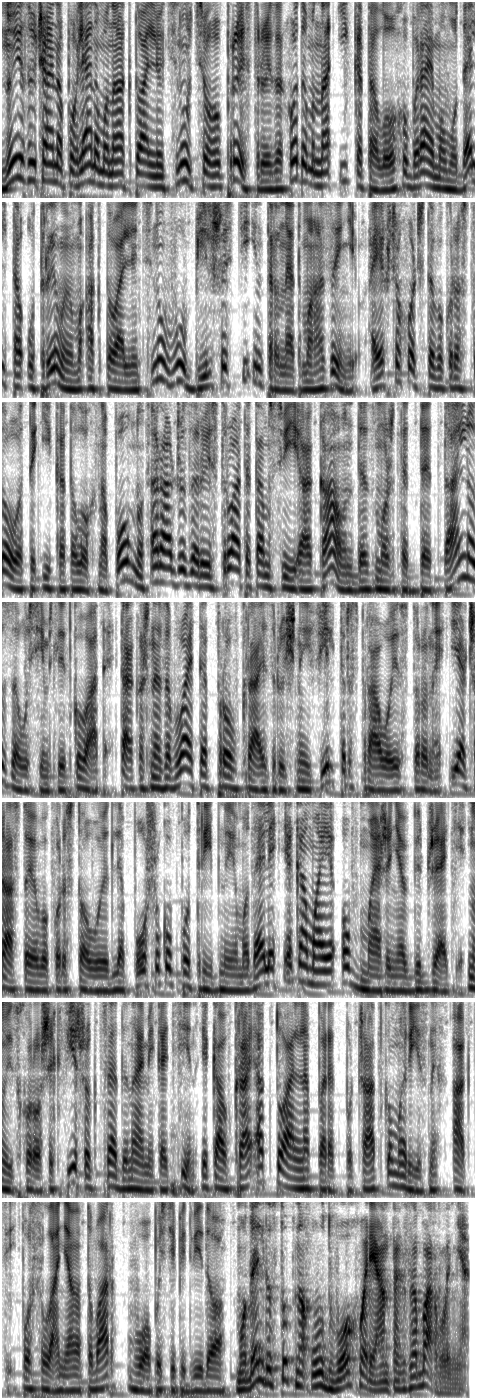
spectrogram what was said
Ну і звичайно, поглянемо на актуальну ціну цього пристрою. Заходимо на і каталог, обираємо модель та отримуємо актуальну ціну в більшості інтернет-магазинів. А якщо хочете використовувати і каталог наповну, раджу зареєструвати там свій аккаунт, де зможете детально за усім слідкувати. Також не забувайте про вкрай зручний фільтр з правої сторони. Я часто його використовую для пошуку потрібної моделі, яка має обмеження в бюджеті. Ну і з хороших фішок це динаміка цін, яка вкрай актуальна перед початком різних акцій. Посилання на товар в описі під відео. Модель доступна у двох варіантах забарвлення:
